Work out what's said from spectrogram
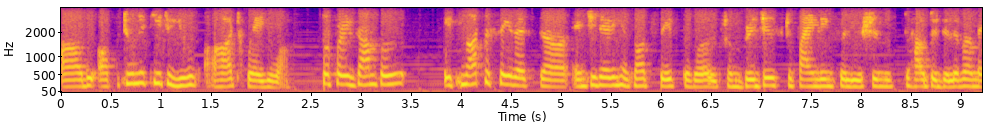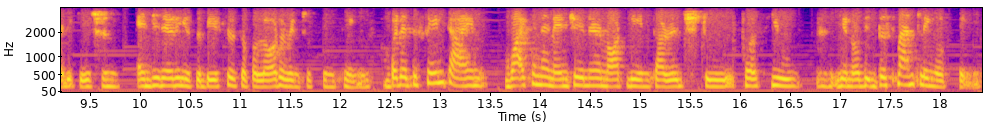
uh, the opportunity to use art where you are. So, for example, it's not to say that uh, engineering has not saved the world from bridges to finding solutions to how to deliver medication. Engineering is the basis of a lot of interesting things. But at the same time, why can an engineer not be encouraged to pursue, you know, the dismantling of things?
